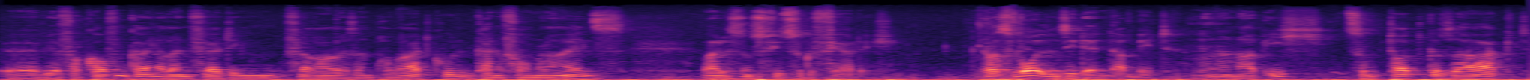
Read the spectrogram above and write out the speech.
äh, wir verkaufen keine rennfertigen Ferraris an Privatkunden, keine Formel 1, weil es uns viel zu gefährlich. Was wollen Sie denn damit? Und dann habe ich zum Todd gesagt,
